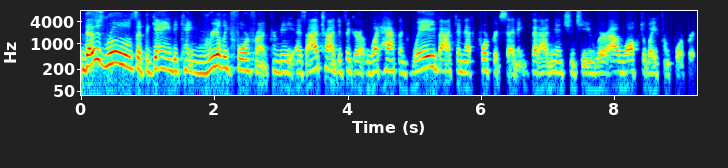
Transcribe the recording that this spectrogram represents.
Those rules of the game became really forefront for me as I tried to figure out what happened way back in that corporate setting that I mentioned to you, where I walked away from corporate.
